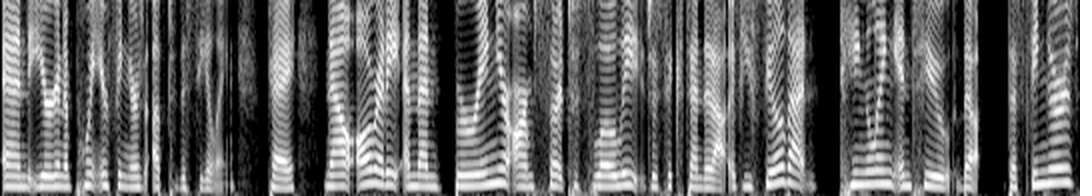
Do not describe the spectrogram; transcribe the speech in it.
and you're going to point your fingers up to the ceiling. Okay. Now, already, and then bring your arms start to slowly just extend it out. If you feel that tingling into the the fingers,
